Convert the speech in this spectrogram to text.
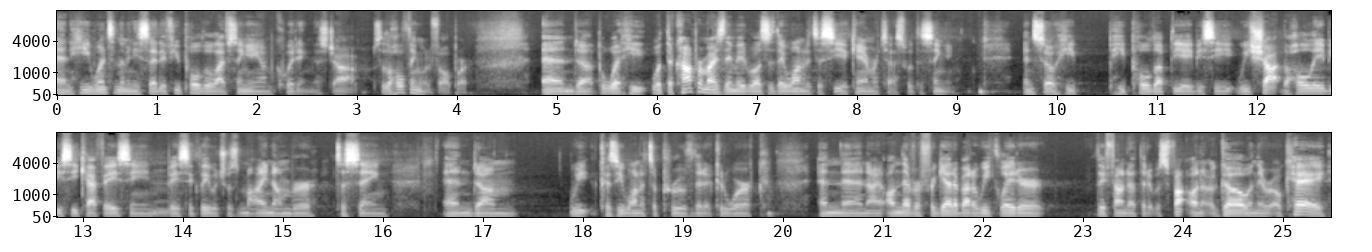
and he went to them and he said, if you pull the live singing, I'm quitting this job. So the whole thing would have fell apart. And uh, but what he what the compromise they made was is they wanted to see a camera test with the singing, and so he he pulled up the ABC. We shot the whole ABC cafe scene basically, which was my number to sing, and um, we because he wanted to prove that it could work. And then I, I'll never forget. About a week later, they found out that it was on a go, and they were okay.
